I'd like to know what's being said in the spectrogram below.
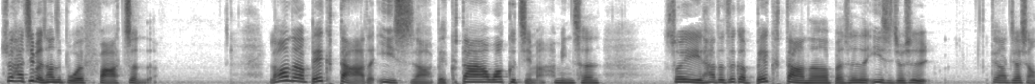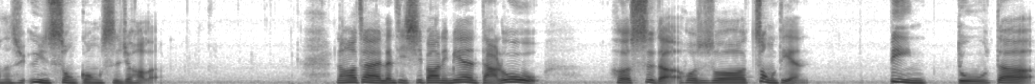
所以它基本上是不会发症的。然后呢，b 贝 d a 的意思啊，b a 贝 a k a j i 嘛，它名称，所以它的这个 b 贝 d a 呢，本身的意思就是，大家只要想成是运送公司就好了。然后在人体细胞里面打入合适的，或者是说重点病毒的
